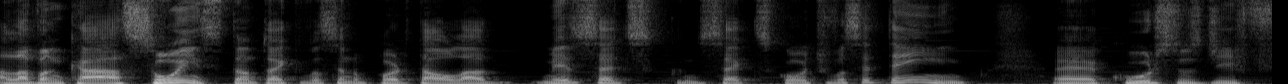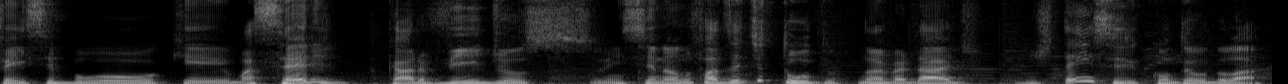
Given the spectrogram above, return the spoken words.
alavancar ações, tanto é que você no portal lá, mesmo do Sex Coach, você tem é, cursos de Facebook, uma série, cara, vídeos ensinando a fazer de tudo, não é verdade? A gente tem esse conteúdo lá.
